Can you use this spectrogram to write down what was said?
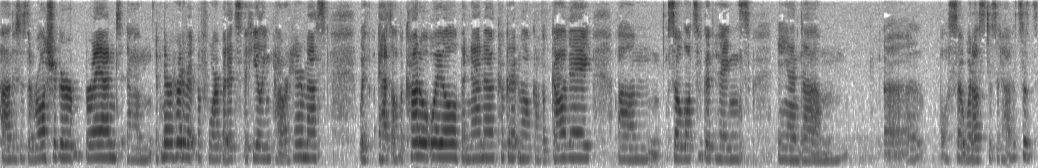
Uh, this is the Raw Sugar brand. Um, I've never heard of it before, but it's the Healing Power Hair Mask. With, it has avocado oil, banana, coconut milk, agave, um, so lots of good things. And um, uh, also, what else does it have? It says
